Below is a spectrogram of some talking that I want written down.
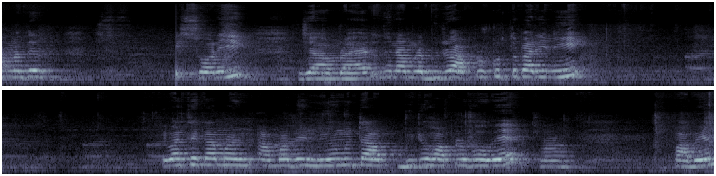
আপনাদের সরি যে আমরা এতদিন আমরা ভিডিও আপলোড করতে পারিনি। এবার থেকে আমরা, আমাদের নিয়মিত ভিডিও আপলোড হবে পাবেন।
